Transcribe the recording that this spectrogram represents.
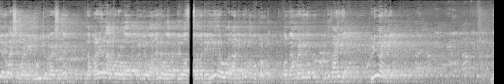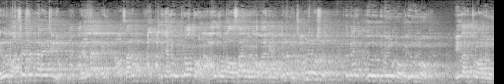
ജനറേഷൻ വേണമെങ്കിൽ ന്യൂ ജനറേഷന് എന്താ പഴയ തലമുറയുള്ള വേണ്ടിയുള്ള അങ്ങനെയുള്ള ദേവസ്വന്മാർ എങ്ങനെയുള്ളവരാണെങ്കിലും നമുക്കുണ്ട്. അപ്പോൾ ഞാൻ വേണമെങ്കിൽ ഇത് കാണിക്കാം. വീഡിയോ കാണിക്കാം. നിങ്ങൾ പാസ്റ്റേഴ്സിന്റെ അറേഞ്ച് ചെയ്യുമോ ഞങ്ങൾ അവസാനം അത് ഞങ്ങളുടെ ഉത്തരവാദിത്വമാണ്. ആദ്യം തൊട്ട് അവസാനം വേണ്ട കാര്യങ്ങളൊക്കെ ചെയ്യും. പ്രശ്നം. ഇത് നിങ്ങൾ ഇത് ഇത് നിങ്ങൾ നോക്കും ഇത് നിങ്ങൾ നോക്കും. ഈ തരത്തിലാണെങ്കിലും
